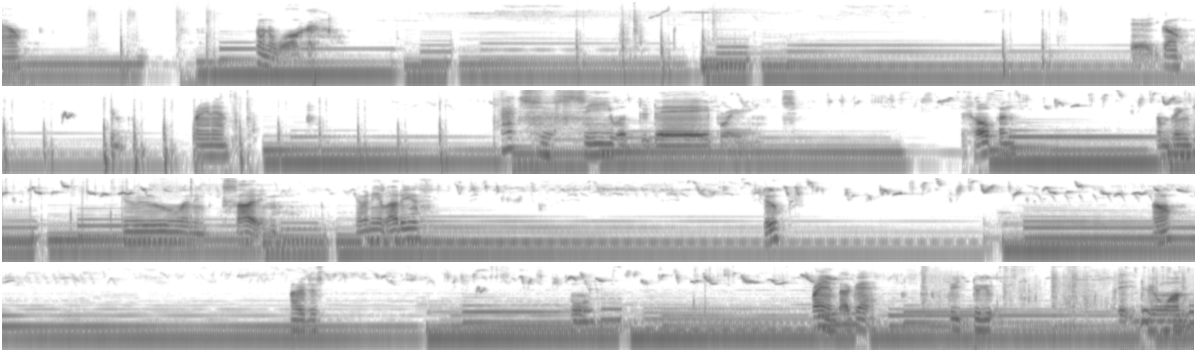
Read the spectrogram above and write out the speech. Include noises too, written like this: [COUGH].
pal. On a walk. There you go. Good Brandon. Let's just see what today brings. Just hoping something new and exciting. You have any ideas? Do? No? I just. Oh. Friend, again. Do, do you. Do you want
